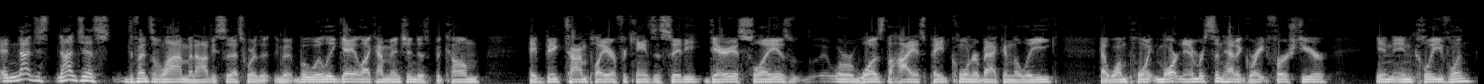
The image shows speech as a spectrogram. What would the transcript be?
and not just not just defensive linemen. Obviously, that's where the but, but Willie Gay, like I mentioned, has become a big time player for Kansas City. Darius Slay is or was the highest paid cornerback in the league at one point. Martin Emerson had a great first year in in Cleveland.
